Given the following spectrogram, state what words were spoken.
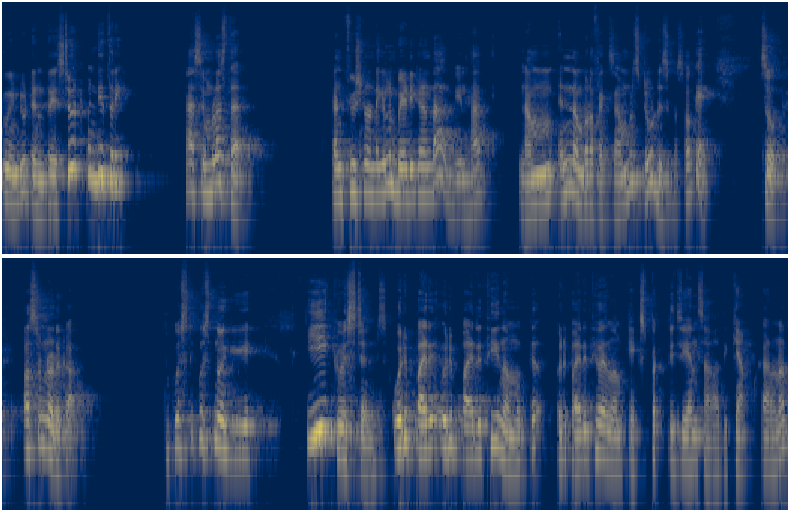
two into ten raise two twenty three as simple as that. Confusion ഉണ്ടെങ്കിലും പേടിക്കേണ്ട. Will have n number of examples to discuss okay so first ഒന്ന് എടുക്കാം. ക്വസ്റ്റ് ക്വസ്റ്റ് നോക്കിക്കേ. ഈ ക്വസ്റ്റ്യൻസ് ഒരു പരി ഒരു പരിധി നമുക്ക് ഒരു പരിധി വരെ നമുക്ക് എക്സ്പെക്ട് ചെയ്യാൻ സാധിക്കാം. കാരണം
